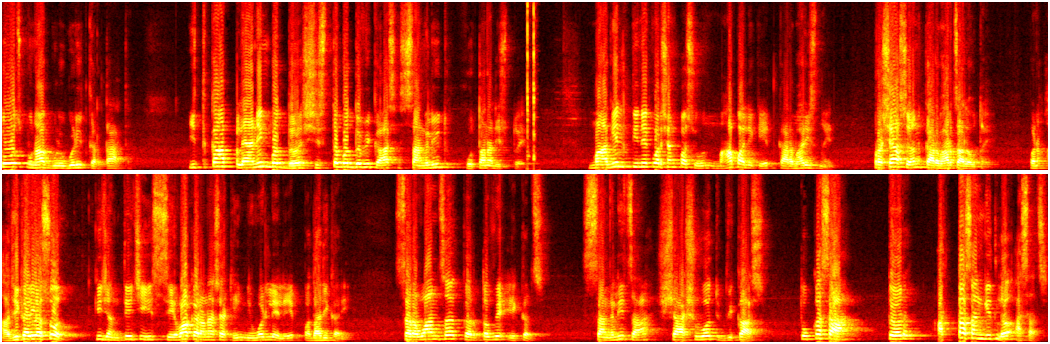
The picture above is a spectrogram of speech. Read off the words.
तोच पुन्हा गुळगुळीत करतात. इतका प्लॅनिंगबद्ध शिस्तबद्ध विकास सांगलीत होताना दिसतोय. मागील तीन एक वर्षांपासून महापालिकेत कारभारीच नाहीत. प्रशासन कारभार चालवत आहे पण अधिकारी असोत की जनतेची सेवा करण्यासाठी निवडलेले पदाधिकारी. सर्वांचं कर्तव्य एकच सांगलीचा शाश्वत विकास. तो कसा? तर आत्ता सांगितलं असाच.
